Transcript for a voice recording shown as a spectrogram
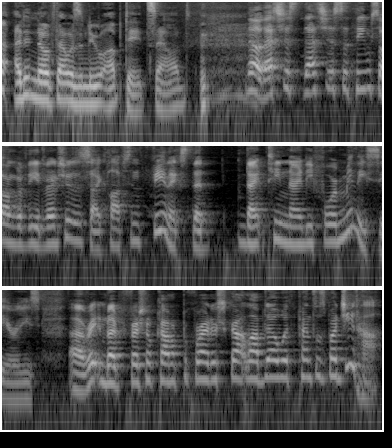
I didn't know if that was a new update sound. No, that's just that's just the theme song of the Adventures of Cyclops and Phoenix, the 1994 miniseries, uh, written by professional comic book writer Scott Lobdell with pencils by Gene Ha.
